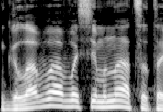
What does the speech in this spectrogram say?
Глава 18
